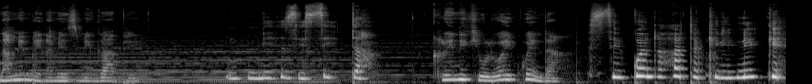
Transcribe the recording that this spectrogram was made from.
Na mimba ina miezi mingapi? Miezi sita. Kliniki uliwahi kwenda? Sikwenda hata kliniki,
